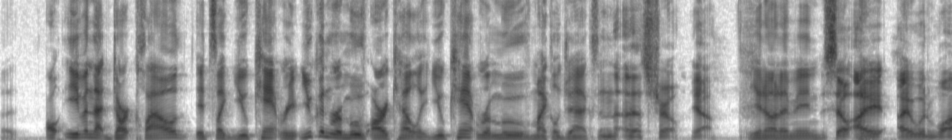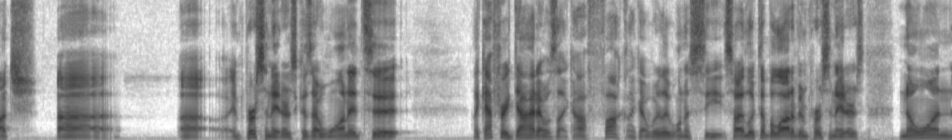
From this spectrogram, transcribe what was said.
uh, all, even that Dark Cloud, it's like you can't re- you can remove R. Kelly, you can't remove Michael Jackson. N- that's true. Yeah. You know what I mean? So I I would watch uh, uh, impersonators because I wanted to. Like after he died, I was like, oh fuck! Like I really want to see. So I looked up a lot of impersonators. No one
